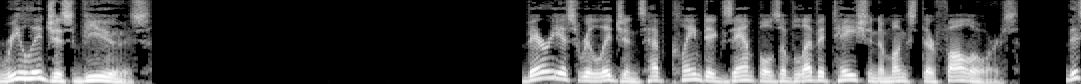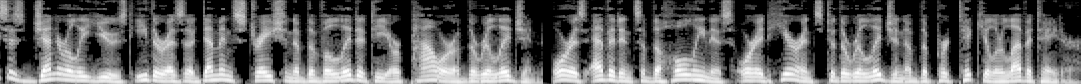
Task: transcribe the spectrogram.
Religious views Various religions have claimed examples of levitation amongst their followers. This is generally used either as a demonstration of the validity or power of the religion, or as evidence of the holiness or adherence to the religion of the particular levitator.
